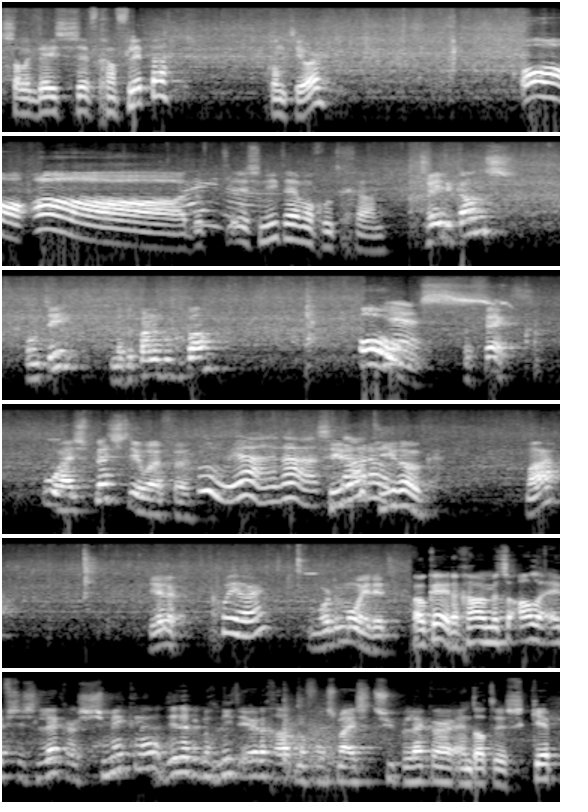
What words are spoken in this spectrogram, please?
Zal ik deze eens even gaan flippen? Komt ie hoor. Oh, oh, dat is niet helemaal goed gegaan. Tweede kans. Komt ie? Met de pannenkoekenpan. Oh, Yes. perfect. Oeh, hij spletst heel even. Oeh, ja, inderdaad. Zie je dat? Hier ook. Maar, heerlijk. Goeie hoor. Wordt een mooie dit. Oké, dan gaan we met z'n allen eventjes lekker smikkelen. Dit heb ik nog niet eerder gehad, maar volgens mij is het super lekker. En dat is kip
